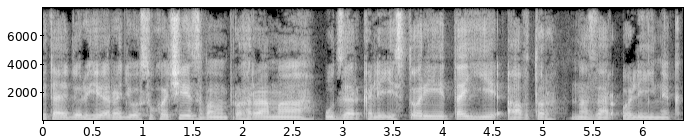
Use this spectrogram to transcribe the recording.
Вітаю, дорогі радіослухачі! З вами програма у дзеркалі історії та її автор Назар Олійник.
